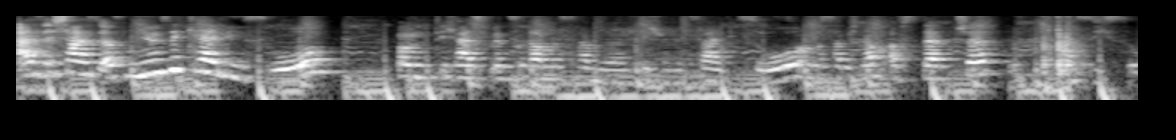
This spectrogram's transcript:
Also ich heiße auf Musical.ly so. Und ich heiße auf Instagram, das haben wir euch eh schon gezeigt, so. Und was habe ich noch? Auf Snapchat heiße ich so.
